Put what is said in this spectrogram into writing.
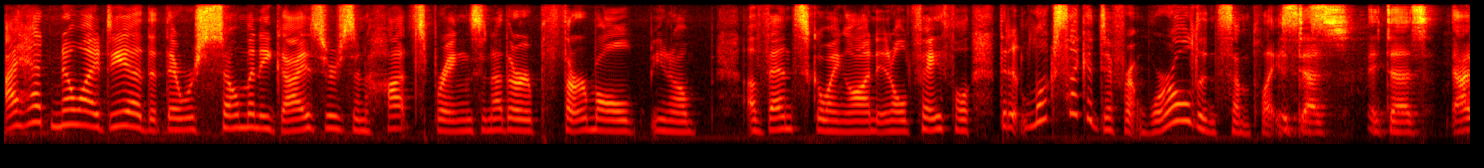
I had no idea that there were so many geysers and hot springs and other thermal, you know, events going on in Old Faithful that it looks like a different world in some places. It does. It does. I,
